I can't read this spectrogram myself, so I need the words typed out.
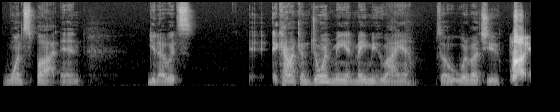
one spot, and you know it's it, it kind of conjoined me and made me who I am. So, what about you? Right.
